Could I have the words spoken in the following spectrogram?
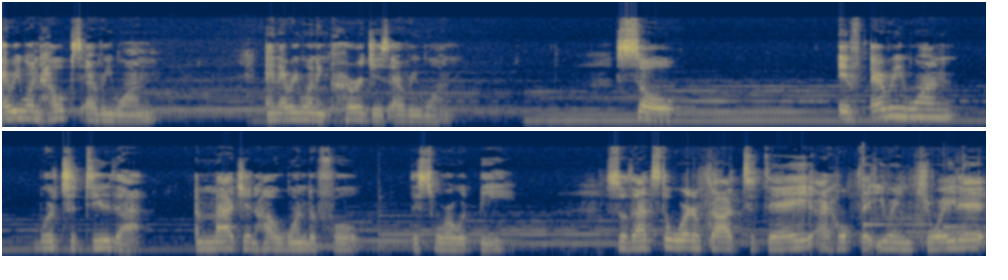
everyone helps everyone and everyone encourages everyone. So, if everyone were to do that, imagine how wonderful this world would be. So, that's the word of God today. I hope that you enjoyed it.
